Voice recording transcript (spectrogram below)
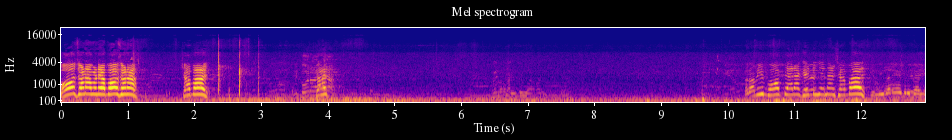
ਬਹੁਤ ਸੋਹਣਾ ਮੁੰਡਿਆ ਬਹੁਤ ਸੋਹਣਾ। ਸ਼ਾਬਾਸ਼। ਚੱਲ। ਰਵੀ ਬਹੁਤ ਪਿਆਰਾ ਖੇਡੀ ਜਾਂਦਾ ਸ਼ਾਬਾਸ਼। ਦਿੱਲੀ ਤਾਂ ਨਹੀਂ ਇਧਰ ਬੈਲ।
